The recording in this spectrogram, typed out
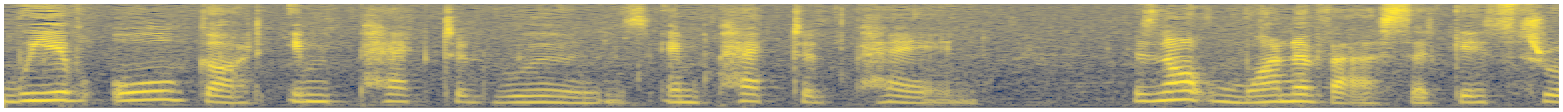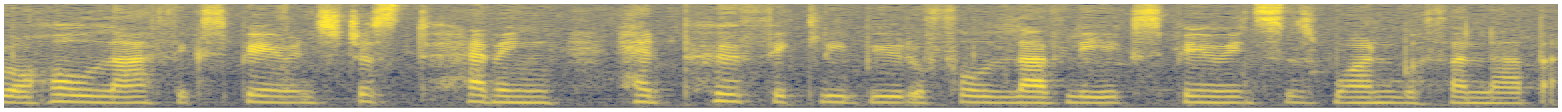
we have all got impacted wounds, impacted pain. There's not one of us that gets through a whole life experience just having had perfectly beautiful, lovely experiences one with another.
